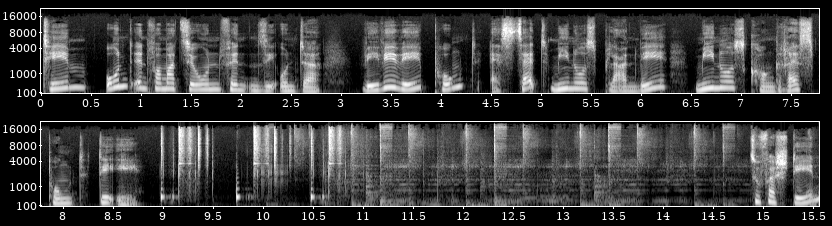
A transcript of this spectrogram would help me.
Themen und Informationen finden Sie unter www.sz-planw-kongress.de. Zu verstehen,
